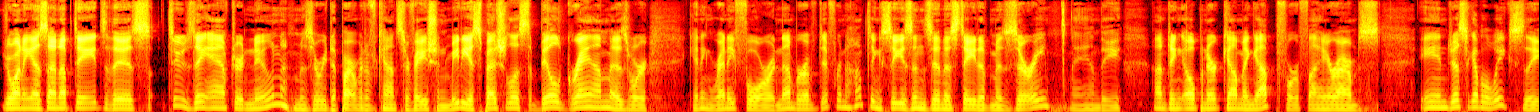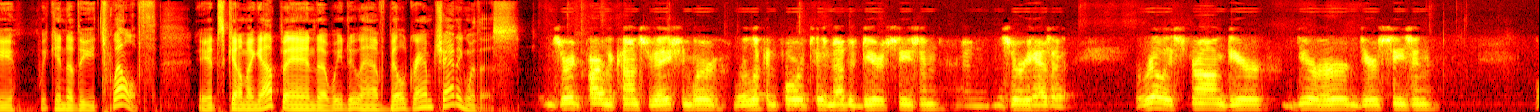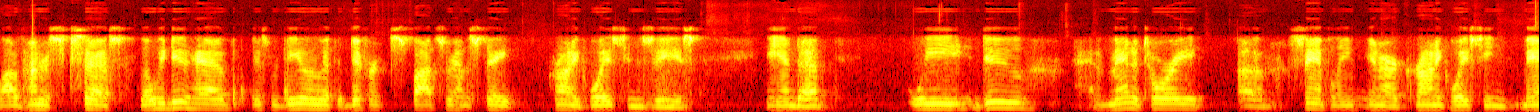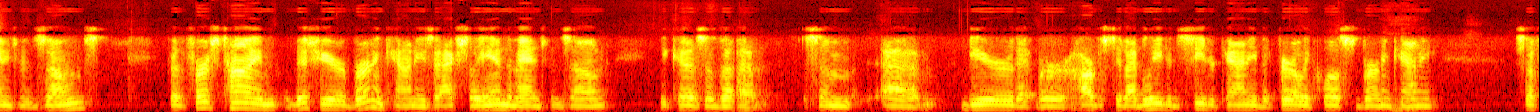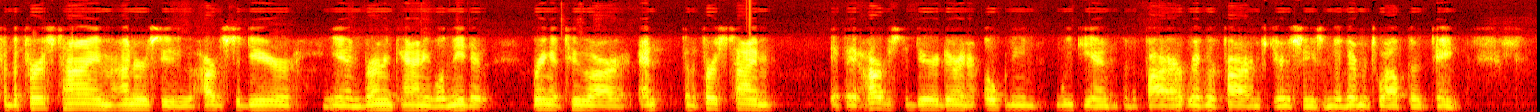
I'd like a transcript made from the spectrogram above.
Joining us on updates this Tuesday afternoon, Missouri Department of Conservation media specialist Bill Graham, as we're getting ready for a number of different hunting seasons in the state of Missouri, and the hunting opener coming up for firearms in just a couple of weeks, the weekend of the 12th. It's coming up, and uh, we do have Bill Graham chatting with us. Missouri Department of Conservation, we're we're looking forward to another deer season, and Missouri has a, really strong deer deer herd and deer season a lot of hunter success. But we do have, as we're dealing with at different spots around the state, chronic wasting disease. And uh, we do have mandatory um, sampling in our chronic wasting management zones. For the first time this year, Vernon County is actually in the management zone because of uh, some uh, deer that were harvested, I believe, in Cedar County, but fairly close to Vernon County. So for the first time, hunters who harvest a deer in Vernon County will need to bring it to our, and for the first time, if they harvest a deer during an opening weekend for the fire, regular firearms deer season, November 12th, 13th,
